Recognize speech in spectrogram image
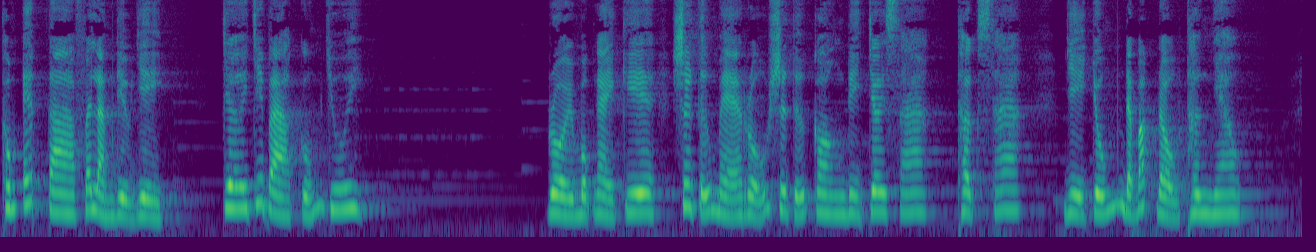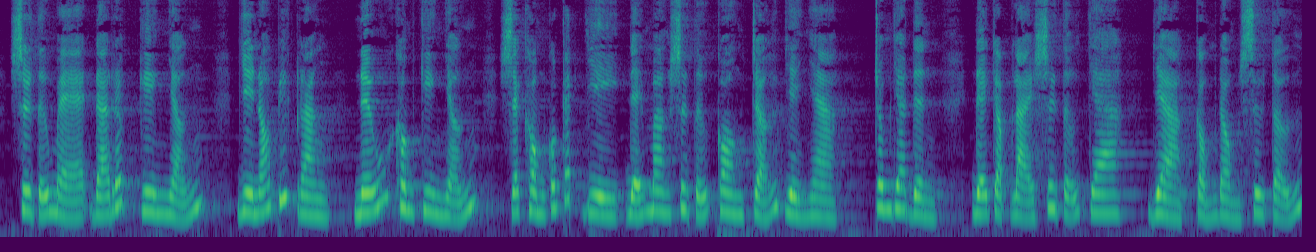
không ép ta phải làm điều gì. Chơi với bà cũng vui. Rồi một ngày kia, sư tử mẹ rủ sư tử con đi chơi xa, thật xa, vì chúng đã bắt đầu thân nhau. Sư tử mẹ đã rất kiên nhẫn, vì nó biết rằng nếu không kiên nhẫn sẽ không có cách gì để mang sư tử con trở về nhà trong gia đình để gặp lại sư tử cha và cộng đồng sư tử.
